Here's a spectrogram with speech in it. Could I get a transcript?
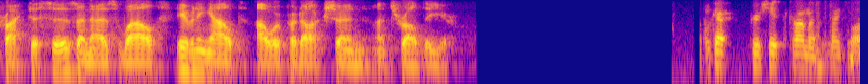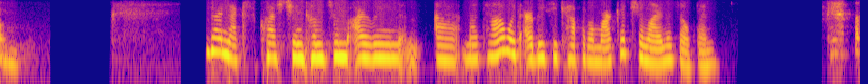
practices and as well evening out our production throughout the year. Okay. Appreciate the comments. Thanks a lot. Your next question comes from Irene Nattel with RBC Capital Markets. Your line is open. Uh,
